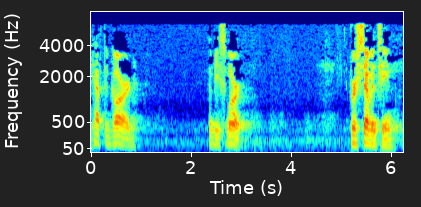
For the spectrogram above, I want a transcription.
have to guard and be smart. Verse 17.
